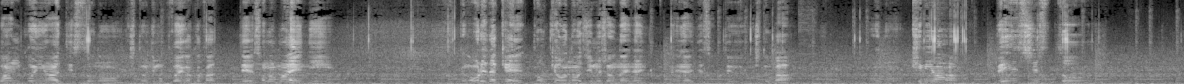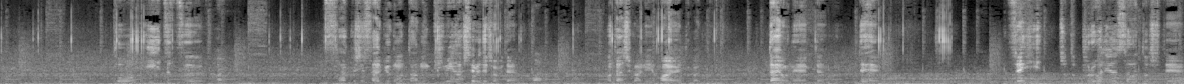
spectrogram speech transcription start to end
ワンコインアーティストの人にも声がかかってその前になんか俺だけ東京の事務所の何々何々ですっていう人が「あの君はベーシスト作曲も多分君がしてるでしょ」みたいな。は「あ確かにはい」とか言って「だよね」みたいな。でぜひちょっとプロデューサーとして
